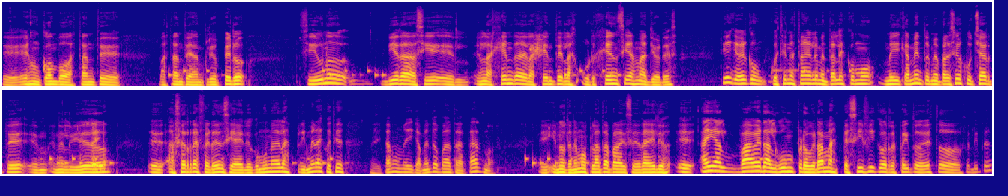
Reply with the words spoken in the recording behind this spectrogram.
Eh, es un combo bastante, bastante amplio, pero si uno viera así el- en la agenda de la gente las urgencias mayores, tiene que ver con cuestiones tan elementales como medicamentos. Y me pareció escucharte en, en el video eh, hacer referencia a ello como una de las primeras cuestiones. Necesitamos medicamentos para tratarnos eh, y no tenemos plata para acceder a ellos. Eh, ¿hay ¿Va a haber algún programa específico respecto de esto, Felipe?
